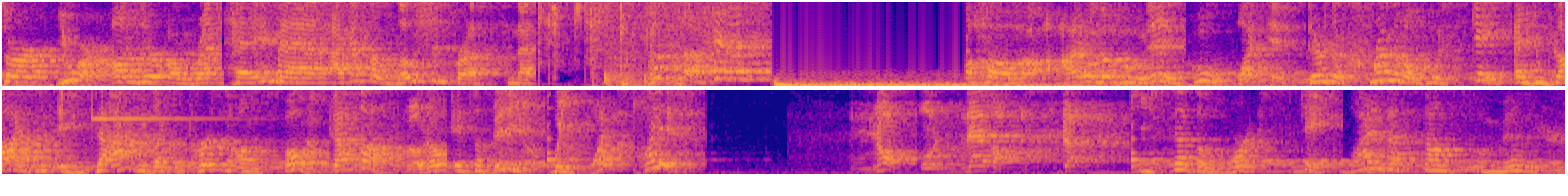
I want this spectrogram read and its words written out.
What the hell? Sir, you are under arrest. Hey man, I got the lotion for us tonight. What the hell? Um, I don't know who it is. Who? What is? There's a criminal who escaped, and you guys look exactly like the person on this photo. That's not a photo, it's a video. Wait, what? Play it. You will never escape. He said the word escape. Why does that sound familiar?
